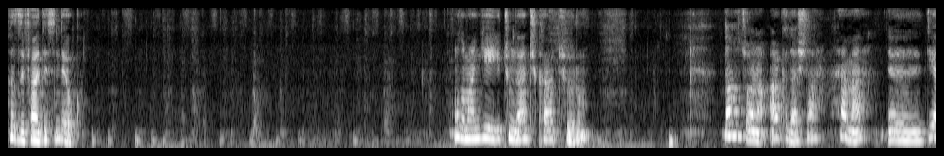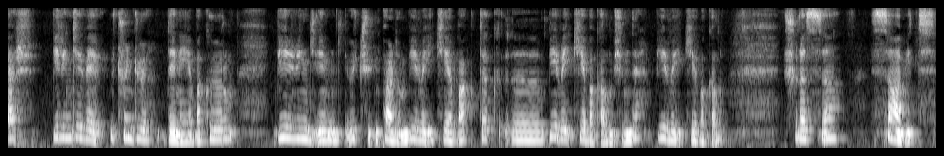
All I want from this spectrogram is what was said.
hız ifadesinde yok. O zaman y'yi tümden çıkartıyorum. Daha sonra arkadaşlar hemen e, diğer birinci ve üçüncü deneye bakıyorum. Birinci, üç, pardon 1 ve 2'ye baktık. E, 1 ve 2'ye bakalım şimdi. 1 ve 2'ye bakalım. Şurası sabit.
